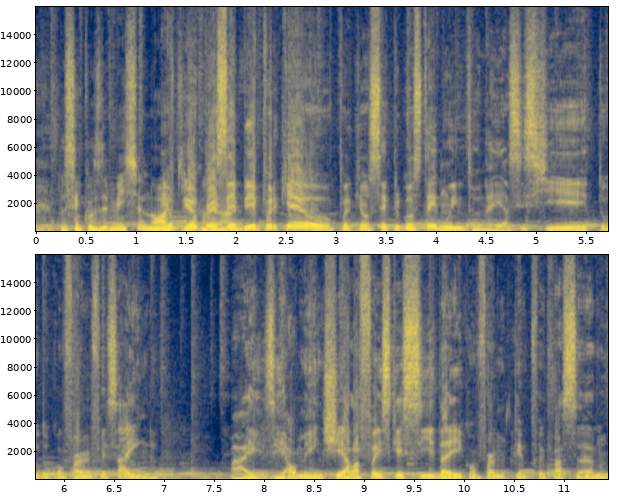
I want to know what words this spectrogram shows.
você inclusive mencionou Eu, aqui. eu percebi porque eu, porque eu sempre gostei muito, né? E assisti tudo conforme foi saindo. Mas realmente ela foi esquecida aí conforme o tempo foi passando.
